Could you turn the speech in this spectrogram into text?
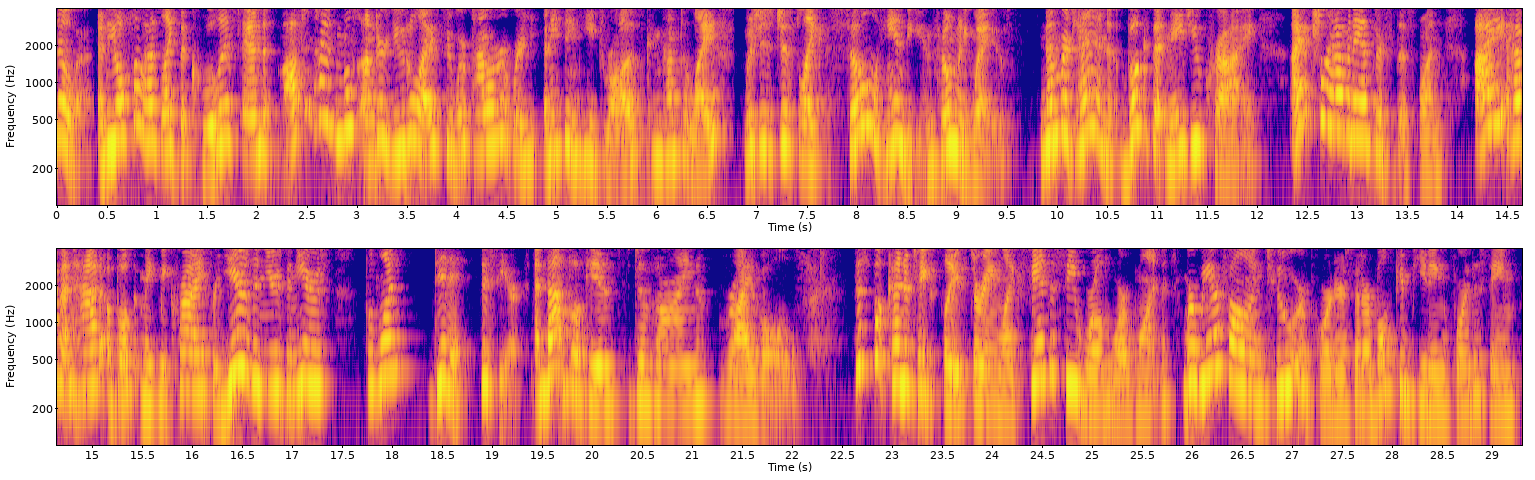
Nova. And he also has like the coolest and oftentimes most underutilized superpower where he, anything he draws can come to life, which is just like so handy in so many ways. Number 10, book that made you cry. I actually have an answer for this one. I haven't had a book make me cry for years and years and years, but one did it this year. And that book is Divine Rivals. This book kind of takes place during like fantasy World War One, where we are following two reporters that are both competing for the same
